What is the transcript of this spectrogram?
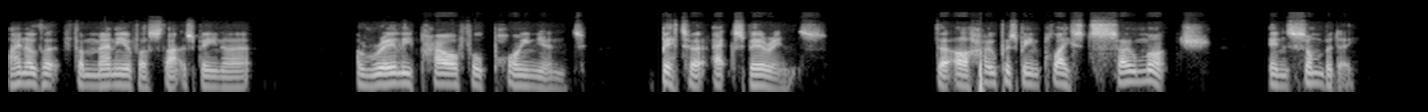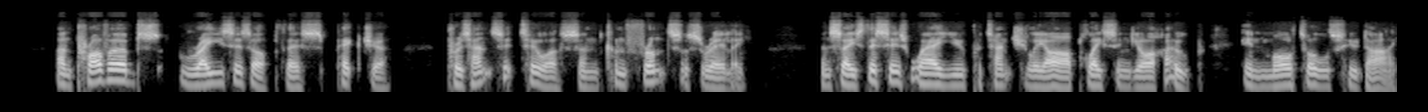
I know that for many of us, that has been a, a really powerful, poignant, bitter experience. That our hope has been placed so much in somebody. And Proverbs raises up this picture, presents it to us, and confronts us really and says, This is where you potentially are placing your hope in mortals who die.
